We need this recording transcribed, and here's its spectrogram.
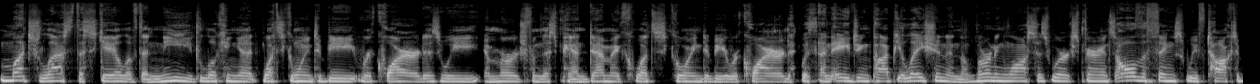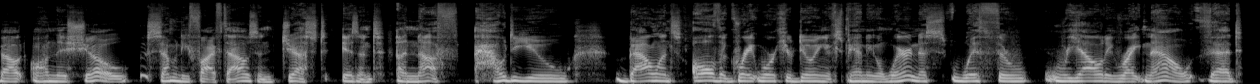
much less the scale of the need, looking at what's going to be required as we emerge from this pandemic, what's going to be required with an aging population and the learning losses we're experiencing, all the things we've talked about on this show, 75,000 just isn't enough how do you balance all the great work you're doing expanding awareness with the reality right now that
